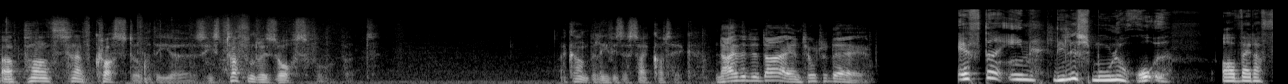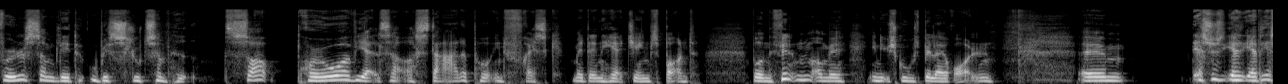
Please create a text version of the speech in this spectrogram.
Our paths have crossed over the years. He's tough and resourceful, but I can't believe he's a psychotic. Neither did I until today. Efter en lille smule råd, og hvad der føles som lidt ubeslutsomhed, så prøver vi altså at starte på en frisk med den her James Bond. Både med filmen og med en ny skuespiller i rollen. Øhm, jeg synes, jeg, jeg, jeg,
